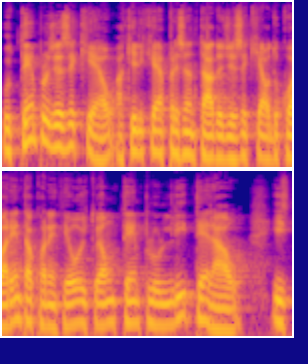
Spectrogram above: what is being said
O templo de Ezequiel, aquele que é apresentado de Ezequiel do 40 ao 48, é um templo literal e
